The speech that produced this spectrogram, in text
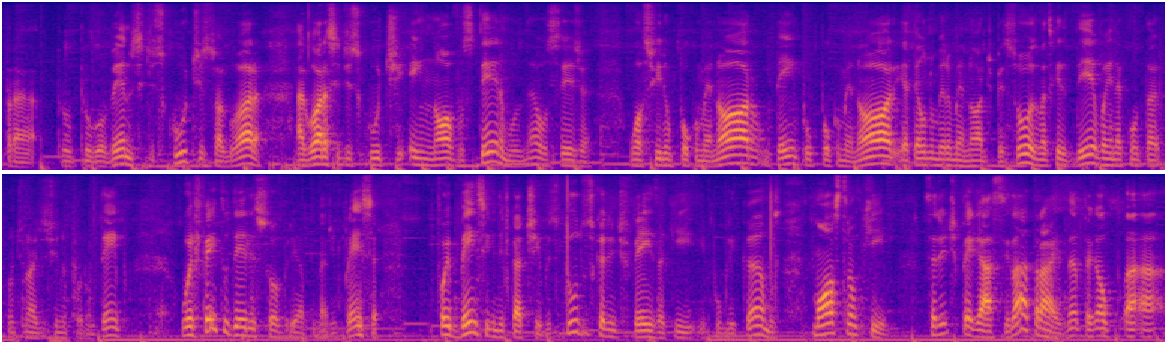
para o governo. Se discute isso agora. Agora se discute em novos termos, né? ou seja, um auxílio um pouco menor, um tempo um pouco menor e até um número menor de pessoas, mas que ele deva ainda continuar existindo por um tempo, o efeito dele sobre a inadimplência foi bem significativo. Estudos que a gente fez aqui e publicamos mostram que se a gente pegasse lá atrás, né, pegar o, a, a,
